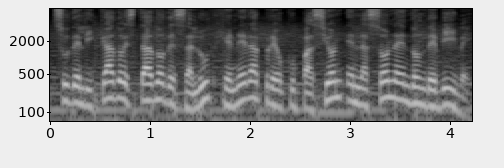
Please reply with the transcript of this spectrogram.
su delicado estado de salud genera preocupación en la zona en donde vive.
